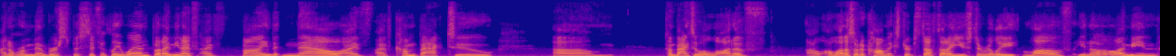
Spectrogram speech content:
i don't remember specifically when but i mean i've i've find that now i've i've come back to um come back to a lot of a, a lot of sort of comic strip stuff that i used to really love you know i mean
